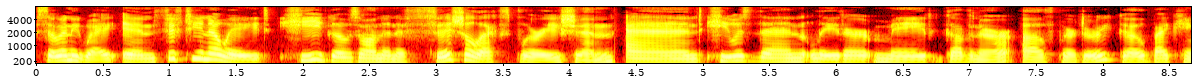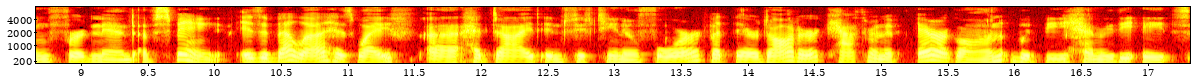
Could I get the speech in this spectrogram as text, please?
So, anyway, in 1508, he goes on an official exploration, and he was then later made governor of Puerto Rico by King Ferdinand of Spain. Isabella, his wife, uh, had died in 1504, but their daughter, Catherine of Aragon, would be Henry VIII's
